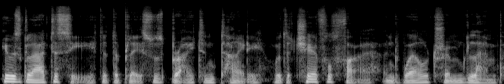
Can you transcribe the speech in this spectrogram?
He was glad to see that the place was bright and tidy, with a cheerful fire and well trimmed lamp.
